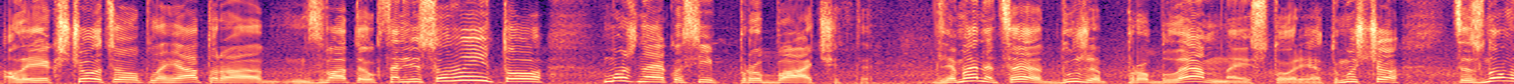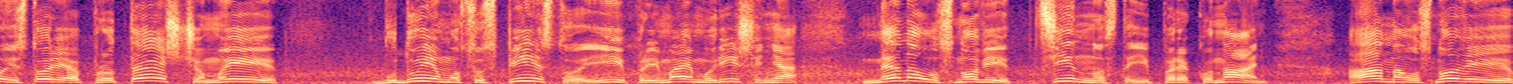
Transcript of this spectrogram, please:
Але якщо цього плагіатора звати Оксан Лісовий, то можна якось і пробачити. Для мене це дуже проблемна історія, тому що це знову історія про те, що ми будуємо суспільство і приймаємо рішення не на основі цінностей і переконань, а на основі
